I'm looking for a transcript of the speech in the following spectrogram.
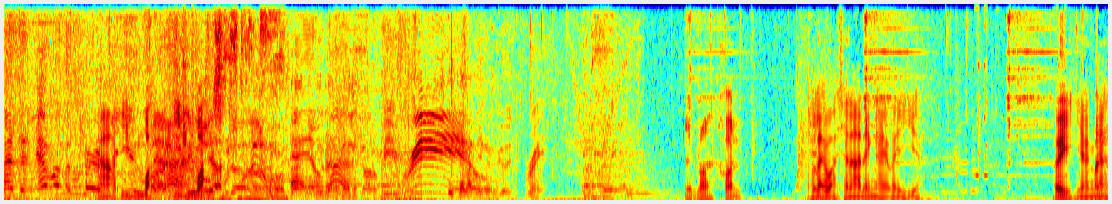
Has it ever occurred อ้าว to อิ่ม you ว่ะ that อิ่ม you ว่ะ just โอ้ตาย hell กูเดียว not gonna be real good friend? เรียบร้อยคอนอะไรวะชนะได้ไงวะไอ้เหี้ยเฮ้ยยังมัยัง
